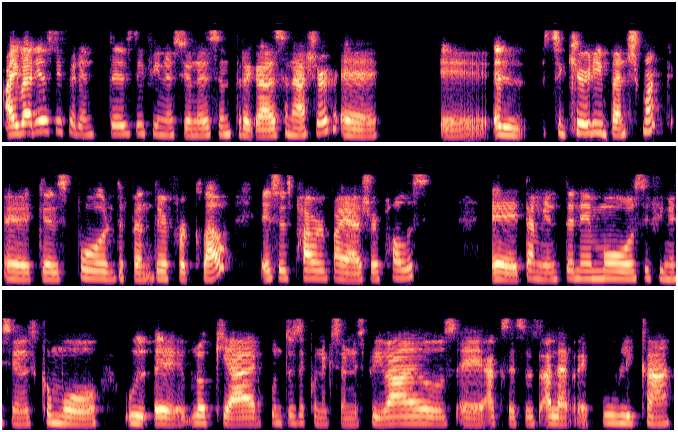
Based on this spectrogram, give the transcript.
Hay varias diferentes definiciones entregadas en Azure. El Security Benchmark, que es por Defender for Cloud, ese es Powered by Azure Policy. también tenemos definiciones como eh, bloquear puntos de conexiones privados, eh, accesos a la red pública.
